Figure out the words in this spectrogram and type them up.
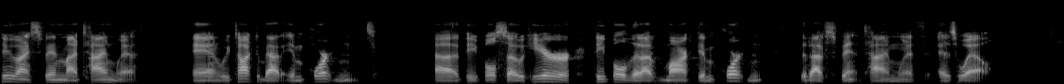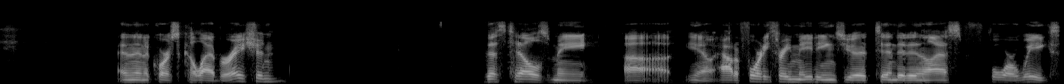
who I spend my time with. And we talked about important uh, people. So here are people that I've marked important that I've spent time with as well. And then of course, collaboration. This tells me, uh, you know, out of 43 meetings you attended in the last four weeks,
